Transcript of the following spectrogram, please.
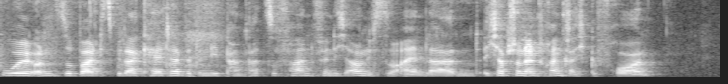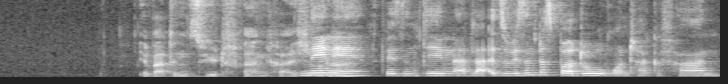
cool und sobald es wieder kälter wird, in die Pampa zu fahren, finde ich auch nicht so einladend. Ich habe schon in Frankreich gefroren. Ihr wart in Südfrankreich, Nee, oder? nee, wir sind den also wir sind bis Bordeaux runtergefahren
